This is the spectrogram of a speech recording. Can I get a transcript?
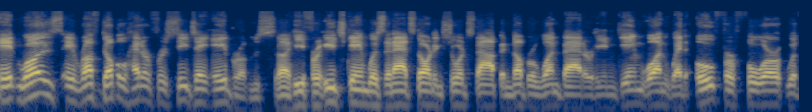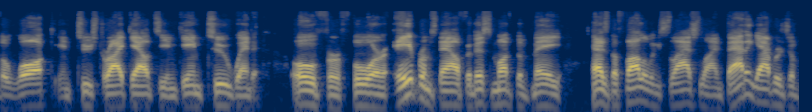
It was a rough doubleheader for CJ Abrams. Uh, he, for each game, was the Nat starting shortstop and number one batter. He, in game one, went 0 for 4 with a walk and two strikeouts. He, in game two, went 0 for 4. Abrams, now, for this month of May, has the following slash line batting average of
